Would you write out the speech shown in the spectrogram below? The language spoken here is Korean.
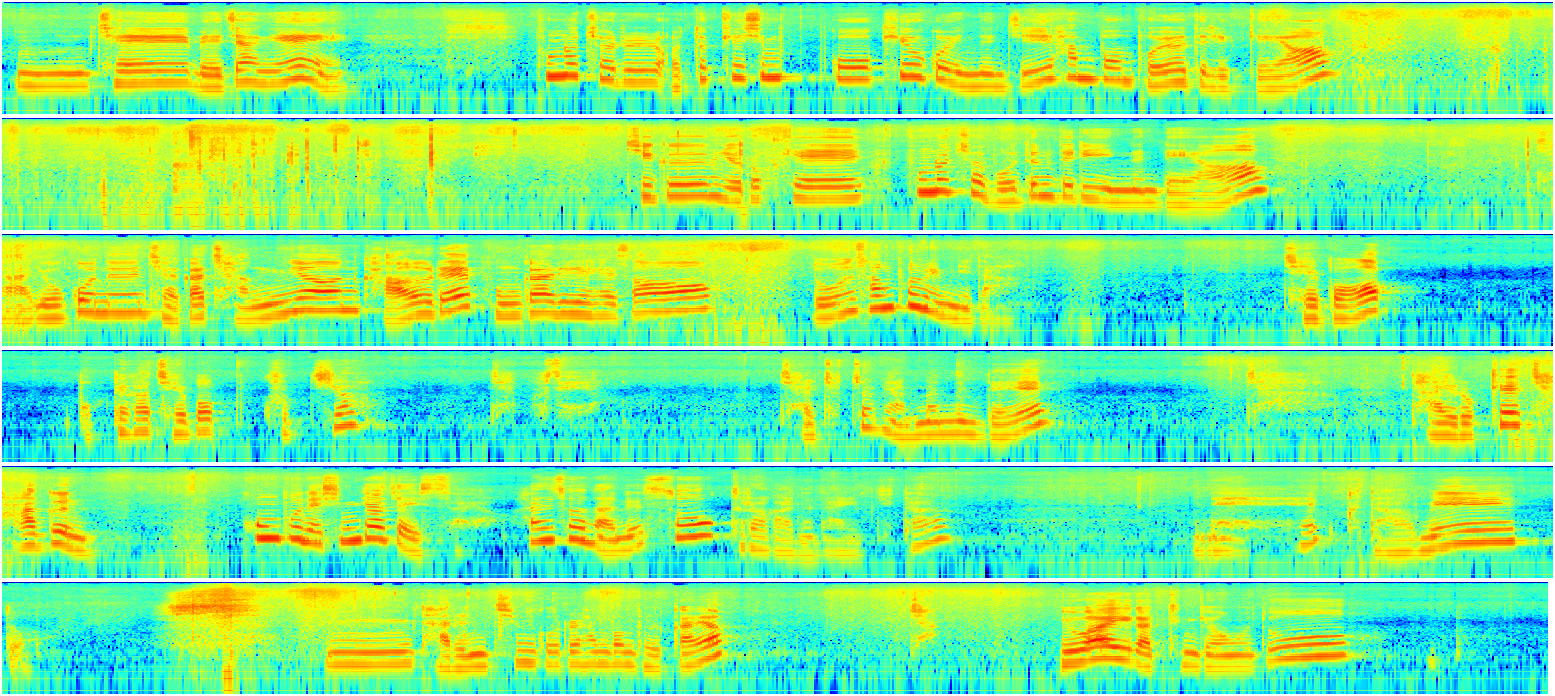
음, 제 매장에 풍로초를 어떻게 심고 키우고 있는지 한번 보여드릴게요. 지금 이렇게 풍로초 모듬들이 있는데요. 자, 요거는 제가 작년 가을에 분갈이해서 놓은 상품입니다. 제법 목대가 제법 굵죠? 자, 보세요. 잘 초점이 안 맞는데. 자, 다 이렇게 작은 콩분에 심겨져 있어요. 한 손 안에 쏙 들어가는 아이입니다. 네, 그 다음에 또 음, 다른 친구를 한번 볼까요? 자, 이 아이 같은 경우도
